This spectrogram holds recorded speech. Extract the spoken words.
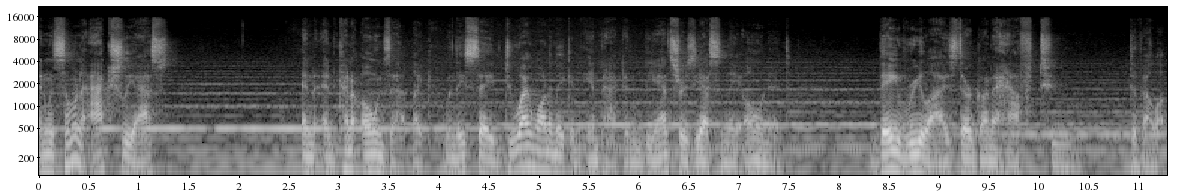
And when someone actually asks, and, and kind of owns that. Like when they say, Do I want to make an impact? And the answer is yes, and they own it, they realize they're going to have to develop.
